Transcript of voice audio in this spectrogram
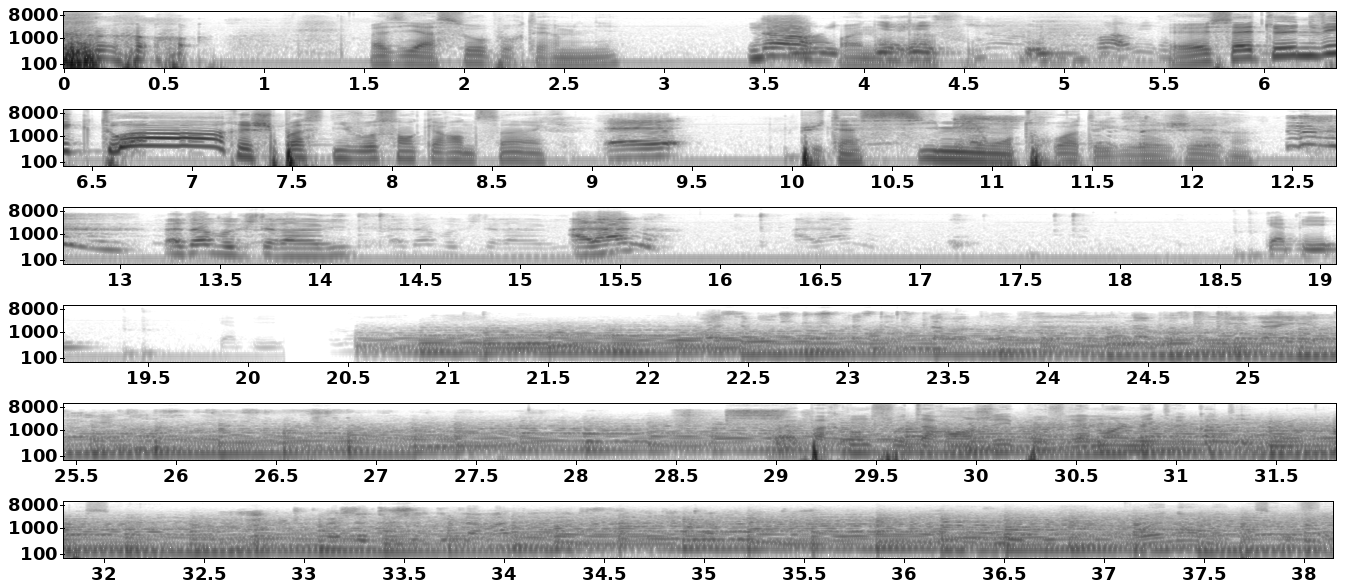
Vas-y, assaut pour terminer. Non il- Ouais, non, il pas risque. Et c'est une victoire Et je passe niveau 145. Et. Putain, 6 millions 3, t'exagères. Attends, faut que je te réinvite. Alan? Capi. Ouais, c'est bon, je touche presque toute la map. Euh, n'importe où il aille, euh, il est mort. Ouais, par contre, faut t'arranger pour vraiment le mettre à côté de nous. Parce que... Mmh. Ouais, je touche toute la map, mais on touche pas peut-être toi. Ouais, non, mais parce que ça.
